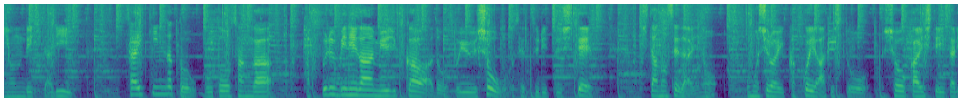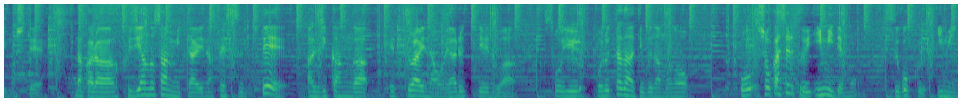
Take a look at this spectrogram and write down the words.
に呼んできたり最近だと後藤さんがアップルビネガーミュージックアワードという賞を設立して下の世代の面白いかっこいいアーティストを紹介していたりもしてだからフジさんみたいなフェスでアジカンがヘッドライナーをやるっていうのはそういうオルタナティブなものを紹介するという意味でもすごく意味の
